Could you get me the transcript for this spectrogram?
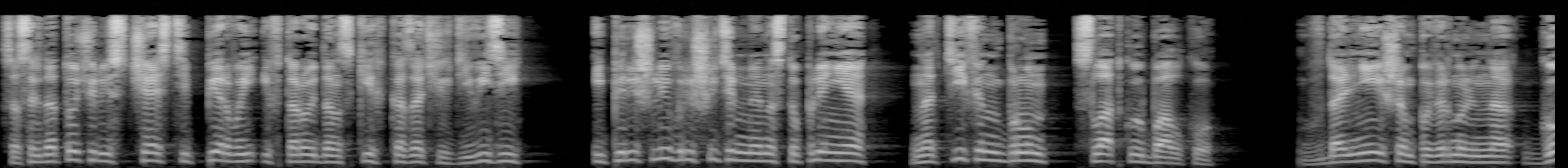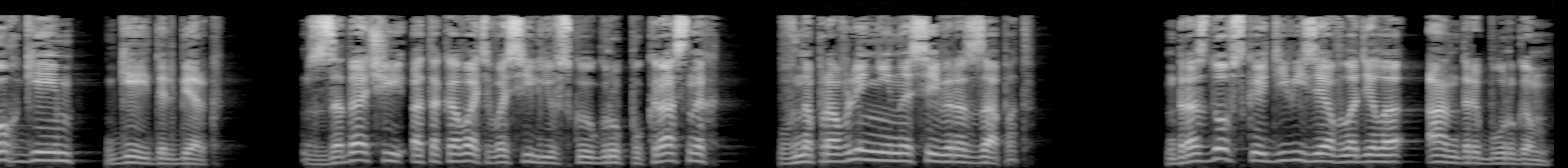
сосредоточились части 1 и 2 донских казачьих дивизий и перешли в решительное наступление на Тифенбрун, Сладкую Балку. В дальнейшем повернули на Гохгейм, Гейдельберг с задачей атаковать Васильевскую группу красных в направлении на северо-запад. Дроздовская дивизия овладела Андребургом.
